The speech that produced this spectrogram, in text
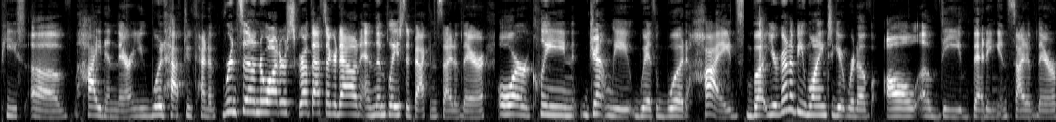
piece of hide in there, you would have to kind of rinse it underwater, scrub that sucker down, and then place it back inside of there. Or clean gently with wood hides. But you're gonna be wanting to get rid of all of the bedding inside of there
